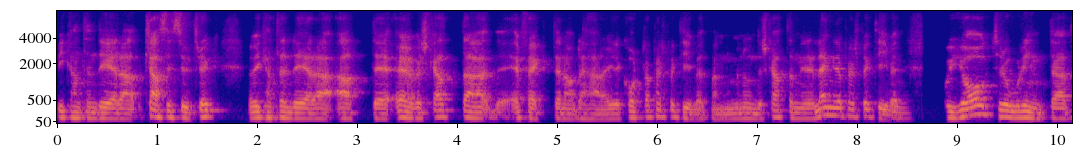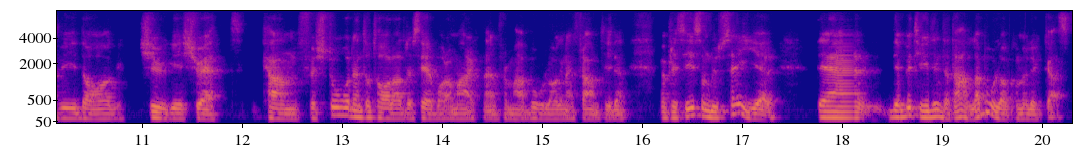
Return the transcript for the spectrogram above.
vi kan tendera, klassiskt uttryck, men vi kan tendera att eh, överskatta effekten av det här i det korta perspektivet men, men underskatta den i det längre perspektivet. Mm. Och jag tror inte att vi idag 2021 kan förstå den totala adresserbara marknaden för de här bolagen i framtiden. Men precis som du säger, det, är, det betyder inte att alla bolag kommer lyckas.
